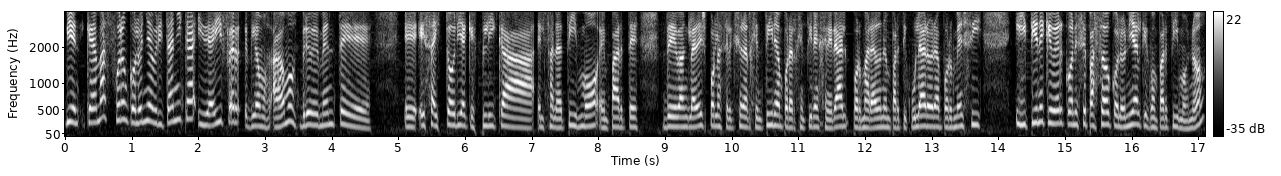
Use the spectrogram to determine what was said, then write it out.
Bien, que además fueron colonia británica y de ahí, digamos, hagamos brevemente eh, esa historia que explica el fanatismo, en parte, de Bangladesh por la selección argentina, por Argentina en general, por Maradona en particular, ahora por Messi, y tiene que ver con ese pasado colonial que compartimos, ¿no?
